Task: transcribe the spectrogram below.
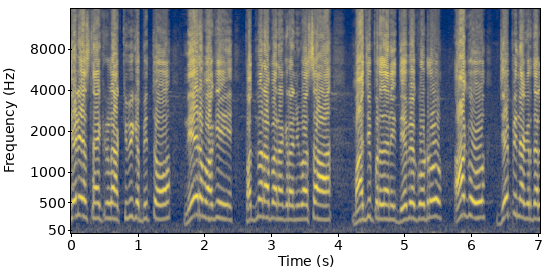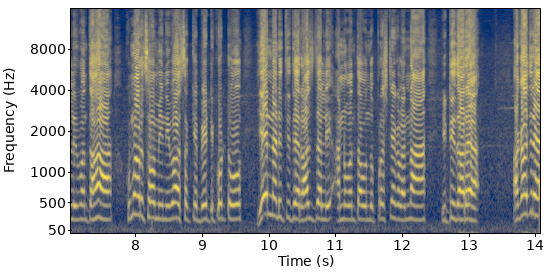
ಜೆ ಡಿ ಎಸ್ ನಾಯಕರುಗಳ ಕಿವಿಗೆ ಬಿತ್ತು. ನೇರವಾಗಿ ಪದ್ಮನಾಭನಗರ ನಿವಾಸ ಮಾಜಿ ಪ್ರಧಾನಿ ದೇವೇಗೌಡರು ಹಾಗೂ ಜೆ ಪಿ ನಗರದಲ್ಲಿರುವಂತಹ ಕುಮಾರಸ್ವಾಮಿ ನಿವಾಸಕ್ಕೆ ಭೇಟಿ ಕೊಟ್ಟು ಏನು ನಡೀತಿದೆ ರಾಜ್ಯದಲ್ಲಿ ಅನ್ನುವಂಥ ಒಂದು ಪ್ರಶ್ನೆಗಳನ್ನು ಇಟ್ಟಿದ್ದಾರೆ. ಹಾಗಾದರೆ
